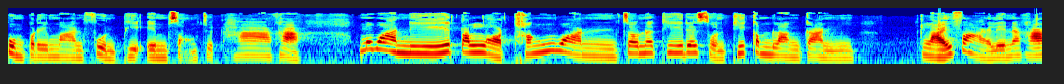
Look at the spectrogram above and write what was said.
คุมปริมาณฝุ่น PM 2.5 ค่ะ เมื่อวานนี้ตลอดทั้งวันเจ้าหน้าที่ได้สนที่กำลังกันหลายฝ่ายเลยนะคะ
